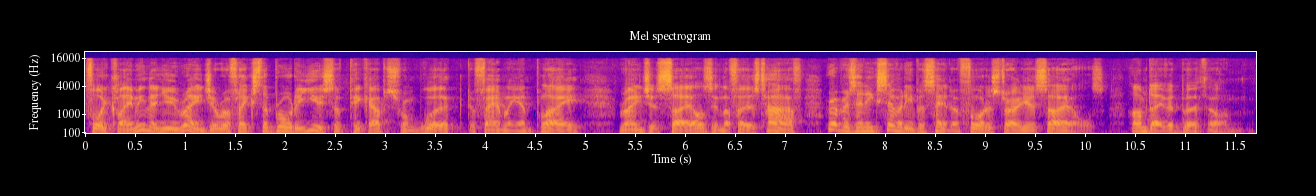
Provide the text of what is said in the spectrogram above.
Ford claiming the new Ranger reflects the broader use of pickups from work to family and play. Ranger sales in the first half representing 70% of Ford Australia sales. I'm David Berthon.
